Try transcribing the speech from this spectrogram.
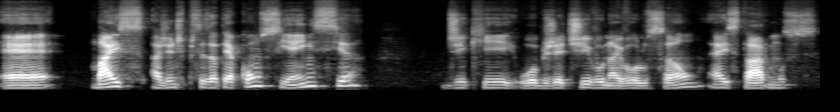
É, mas a gente precisa ter a consciência de que o objetivo na evolução é estarmos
